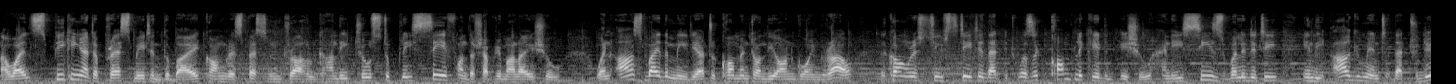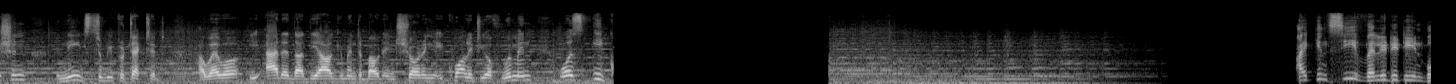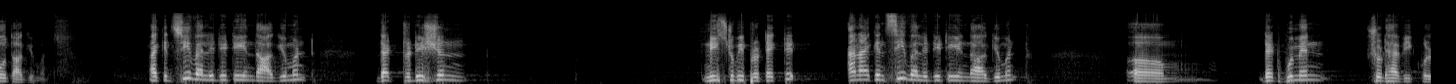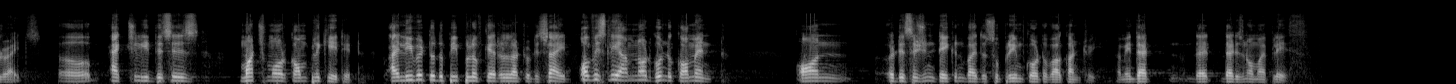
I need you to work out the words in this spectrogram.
Now, while speaking at a press meet in Dubai, Congress President Rahul Gandhi chose to play safe on the Sabarimala issue. When asked by the media to comment on the ongoing row, the Congress chief stated that it was a complicated issue and he sees validity in the argument that tradition needs to be protected. However, he added that the argument about ensuring equality of women was equal. I can see validity in both arguments. I can see validity in the argument that tradition needs to be protected, and I can see validity in the argument um, that women should have equal rights. Uh, actually, this is much more complicated. I leave it to the people of Kerala to decide. Obviously, I'm not going to comment on a decision taken by the Supreme Court of our country. I mean, that, that, that is not my place.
